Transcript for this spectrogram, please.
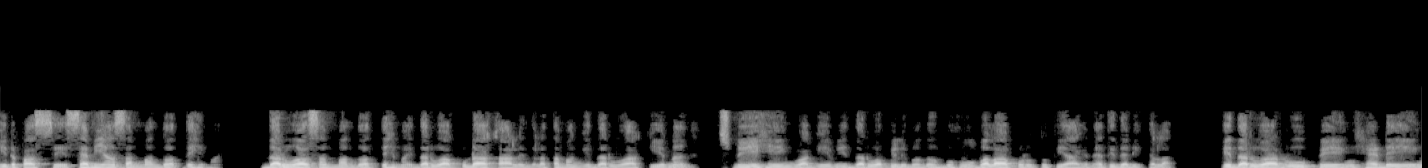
ඊට පස්සේ සැමියා සම්බන්ධවත් එහෙමයි. දරුවා සම්බන්ධවත් එහෙමයි. දරුවා කුඩා කාලේ ඉඳලා තමන්ගේ දරුවා කියන ස්නේහයෙන් වගේ මේ දරුවා පිළිබඳව බොහෝ බලාපොරොත්තු තියාගෙන ඇතිදැඩි කළා. ඒ දරුවා රූපයෙන්, හැඩයෙන්,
